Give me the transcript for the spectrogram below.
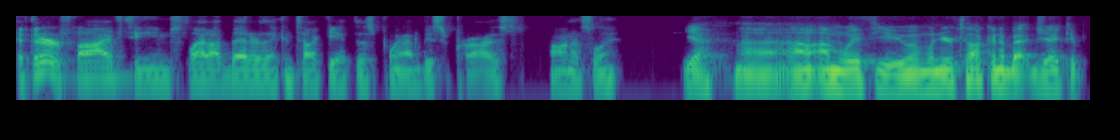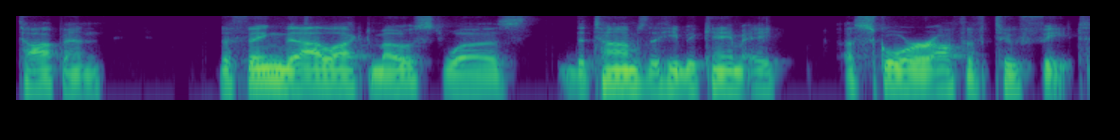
if there are five teams flat out better than Kentucky at this point, I'd be surprised, honestly. Yeah, uh, I'm with you. And when you're talking about Jacob Toppin, the thing that I liked most was the times that he became a, a scorer off of two feet.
